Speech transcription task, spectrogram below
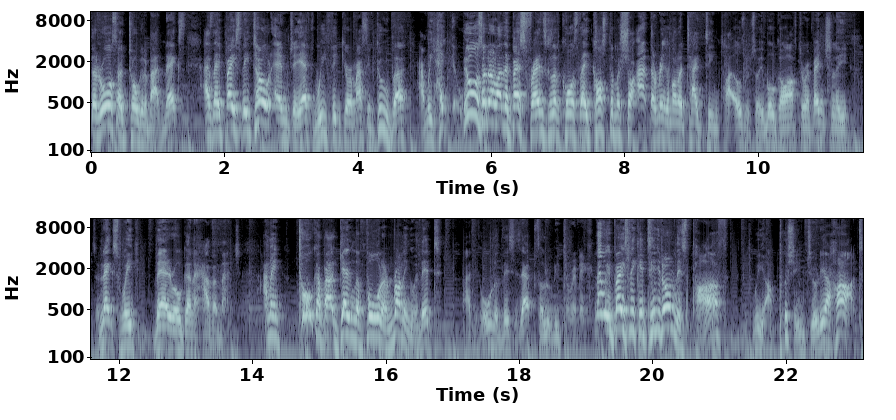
that are also talking about necks, as they basically told MJF, we think you're a massive goober and we hate you. They also don't like the best friends because of course they cost them a shot at the Ring of Honor tag team titles, which we will go after eventually. So next week, they're all gonna have a match. I mean, talk about getting the ball and running with it. I think all of this is absolutely terrific. Then we basically continued on this path. We are pushing Julia Hart.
